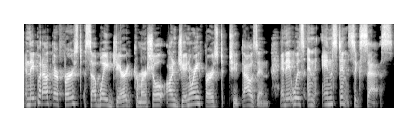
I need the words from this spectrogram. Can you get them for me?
and they put out their first Subway Jared commercial on January 1st, 2000, and it was an instant success.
